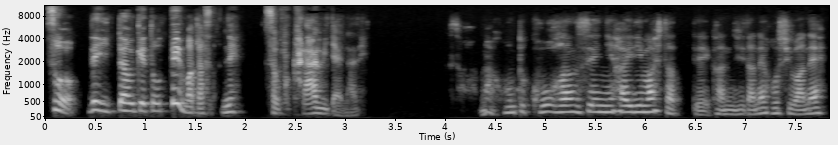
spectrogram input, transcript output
そう。で、一旦受け取って、またね、そこから、みたいなね。そうまあ本当後半戦に入りましたって感じだね、星はね。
